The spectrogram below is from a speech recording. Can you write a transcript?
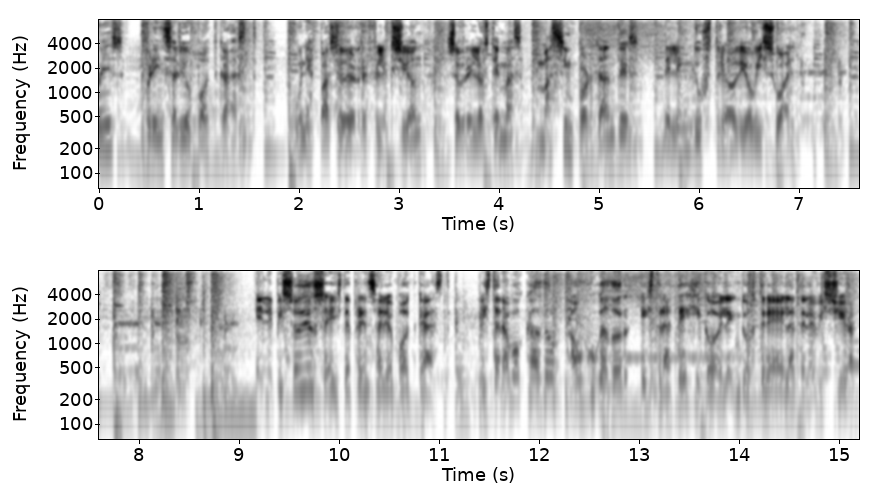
es Prensario Podcast, un espacio de reflexión sobre los temas más importantes de la industria audiovisual. El episodio 6 de Prensario Podcast estará abocado a un jugador estratégico de la industria de la televisión,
